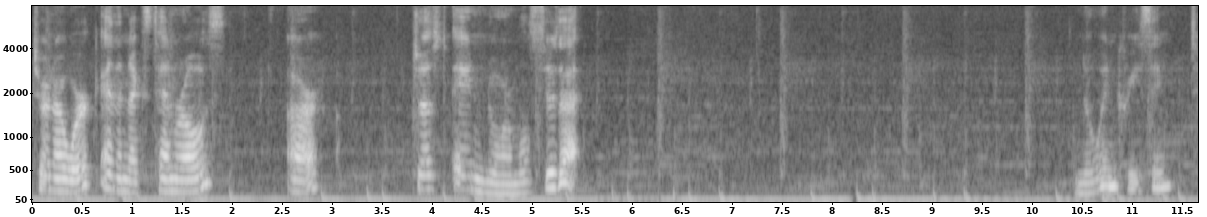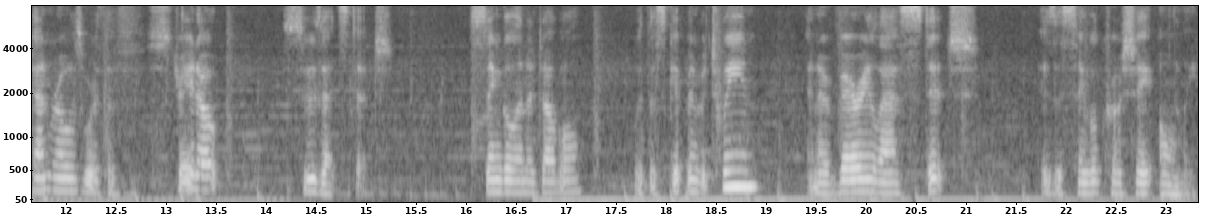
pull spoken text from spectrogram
turn our work, and the next 10 rows are just a normal Suzette. No increasing, 10 rows worth of straight out Suzette stitch. Single and a double with a skip in between, and our very last stitch is a single crochet only.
